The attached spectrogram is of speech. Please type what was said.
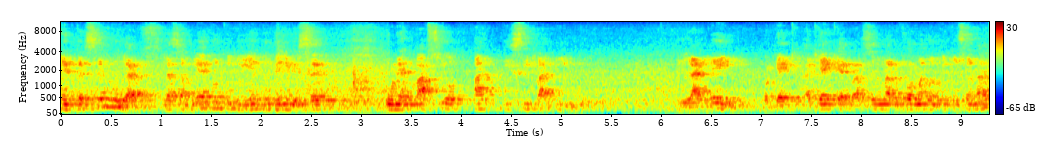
En tercer lugar, la Asamblea Constituyente tiene que ser un espacio participativo la ley, porque aquí hay que hacer una reforma constitucional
